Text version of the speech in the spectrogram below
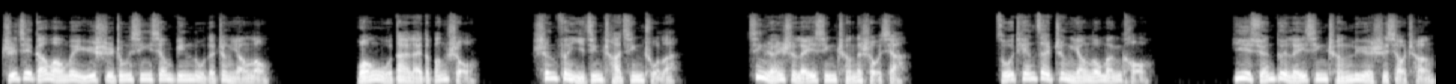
直接赶往位于市中心香槟路的正阳楼。王五带来的帮手身份已经查清楚了，竟然是雷星城的手下。昨天在正阳楼门口，叶璇对雷星城略施小惩，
